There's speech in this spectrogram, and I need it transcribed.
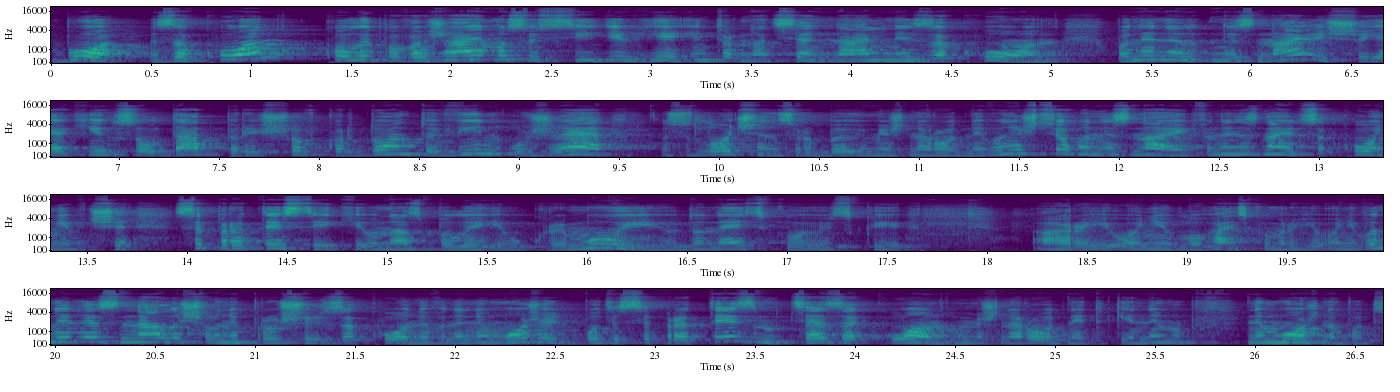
Бо закон, коли поважаємо сусідів, є інтернаціональний закон. Вони не, не знають, що як їх солдат перейшов кордон, то він уже злочин зробив міжнародний. Вони ж цього не знають. Вони не знають законів чи сепаратисти, які у нас були і у Криму, і у Донецької а, регіоні, в Луганському регіоні. Вони не знали, що вони порушують закони. Вони не можуть бути сепаратизм. Це закон міжнародний такий. Не, не можна бути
